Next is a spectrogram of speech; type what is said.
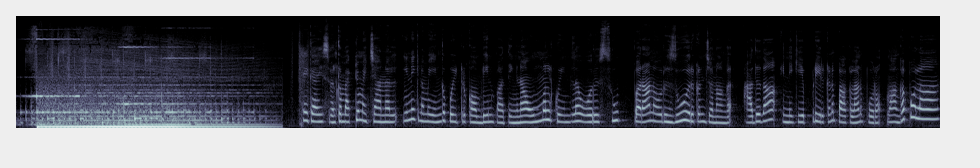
Hey guys welcome back to my channel இன்றைக்கி நம்ம எங்கே போயிட்டுருக்கோம் அப்படின்னு பார்த்தீங்கன்னா உம்மல் குயினில் ஒரு சூப்பரான ஒரு ஜூ இருக்குன்னு சொன்னாங்க. அதுதான் இன்றைக்கி எப்படி இருக்குன்னு பார்க்கலான்னு போகிறோம் வாங்க போகலாம்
